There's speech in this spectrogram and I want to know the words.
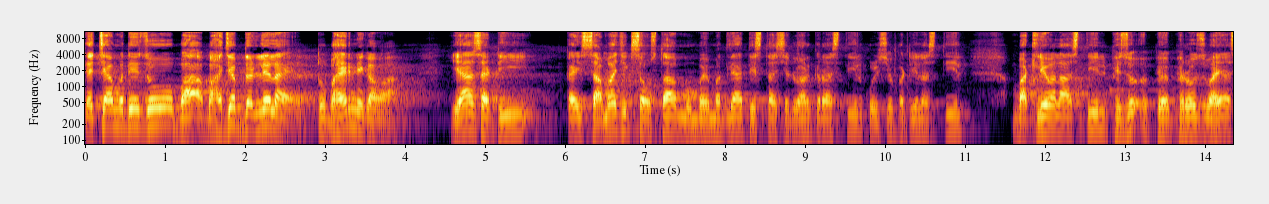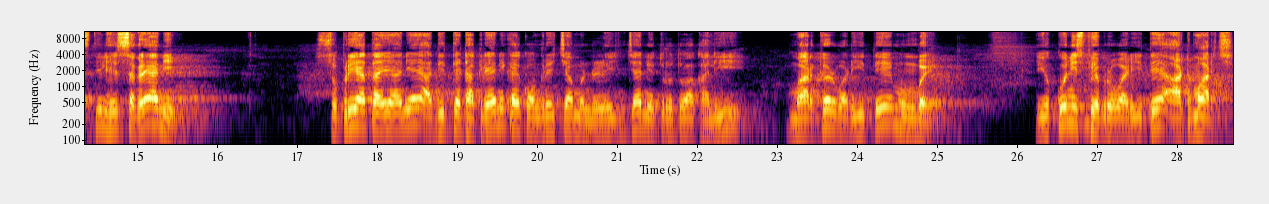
त्याच्यामध्ये जो भा भाजप दडलेला आहे तो बाहेर निघावा. यासाठी काही सामाजिक संस्था मुंबईमधल्या तेस्ता शेडवाळकर असतील कोळशे पाटील असतील बाटलीवाला असतील फिजो फे फिरोजभाई असतील हे सगळ्यांनी सुप्रियाताई आणि आदित्य ठाकरे आणि काय काँग्रेसच्या मंडळींच्या नेतृत्वाखाली मार्कडवाडी ते मुंबई एकोणीस फेब्रुवारी ते आठ मार्च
